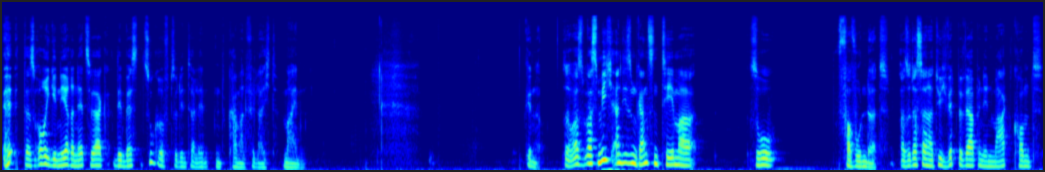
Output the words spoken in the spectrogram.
das originäre Netzwerk den besten Zugriff zu den Talenten, kann man vielleicht meinen. Genau. So, was, was mich an diesem ganzen Thema so verwundert, also dass da natürlich Wettbewerb in den Markt kommt,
